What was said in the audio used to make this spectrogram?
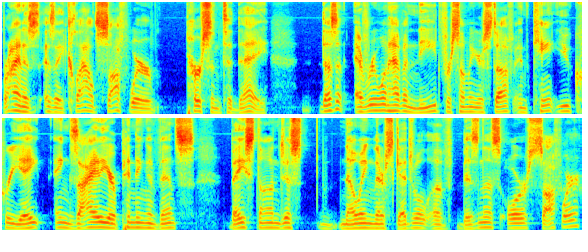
Brian, as as a cloud software person today, doesn't everyone have a need for some of your stuff? And can't you create anxiety or pending events based on just knowing their schedule of business or software?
